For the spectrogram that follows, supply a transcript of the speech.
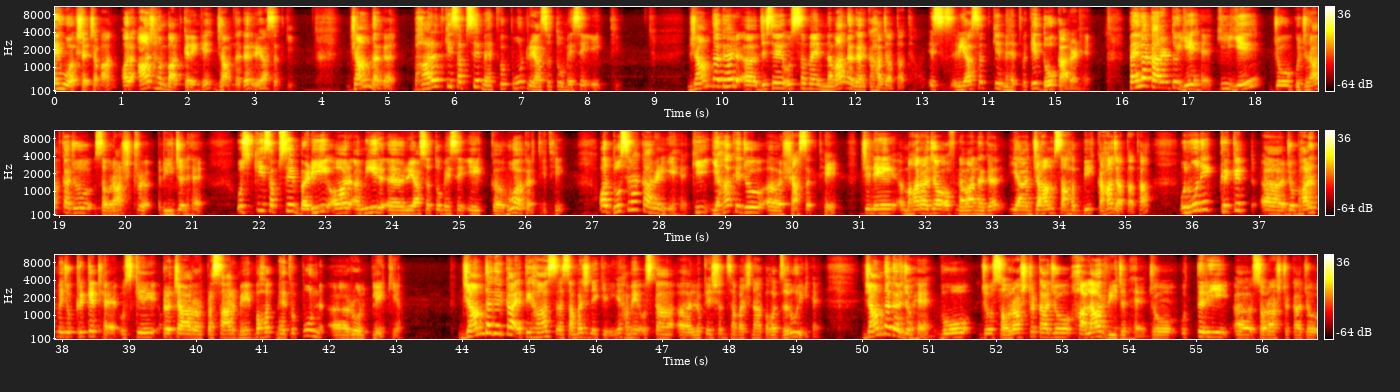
मैं हूँ अक्षय चौहान और आज हम बात करेंगे जामनगर रियासत की। जामनगर भारत की सबसे महत्वपूर्ण रियासतों में से एक थी। जामनगर जिसे उस समय नवानगर कहा जाता था, इस रियासत के महत्व के दो कारण हैं। पहला कारण तो ये है कि ये जो गुजरात का जो सौराष्ट्र रीजन है, उसकी सबसे बड़ी और अमीर रियासतों में से एक हुआ करती थी। और दूसरा कारण ये है कि यहाँ के जो शासक थे, जिन्हें महाराजा ऑफ़ नवानगर या जाम साहब भी कहा जाता था, उन्होंने क्रिकेट जो भारत में जो क्रिकेट है, उसके प्रचार और प्रसार में बहुत महत्वपूर्ण रोल प्ले किया। जामनगर का इतिहास समझने के लिए हमें उसका लोकेशन समझना बहुत ज़रूरी है। जामनगर जो है, वो जो सौराष्ट्र का जो हालार रीजन है, जो उत्तरी सौराष्ट्र का जो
